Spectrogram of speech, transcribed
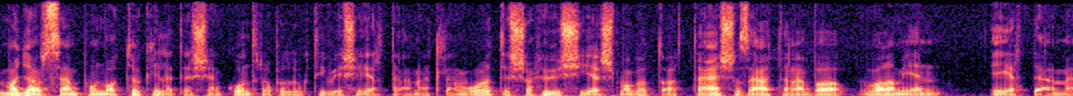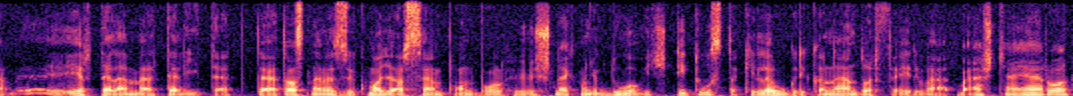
magyar szempontból tökéletesen kontraproduktív és értelmetlen volt, és a hősies magatartás az általában valamilyen értelme. értelemmel telített. Tehát azt nevezzük magyar szempontból hősnek, mondjuk Duovics Tituszt, aki leugrik a Nándorfehérvár bástyájáról,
